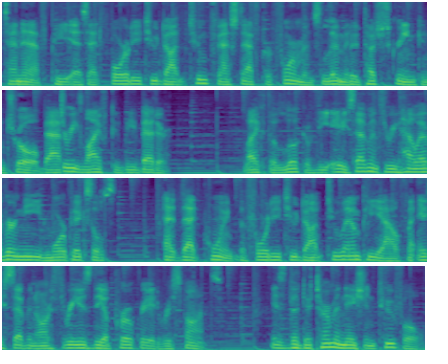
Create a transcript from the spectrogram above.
10 fps at 42.2 fast AF performance limited touchscreen control battery life could be better. Like the look of the A7 III however need more pixels? At that point the 42.2 MP Alpha A7R III is the appropriate response. Is the determination twofold,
